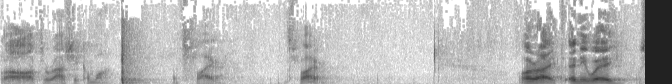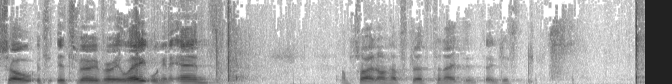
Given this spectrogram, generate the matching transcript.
Oh, it's a Rashi, come on. That's fire. It's fire. All right. Anyway, so it's, it's very, very late. We're going to end. I'm sorry I don't have strength tonight. It, I just it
